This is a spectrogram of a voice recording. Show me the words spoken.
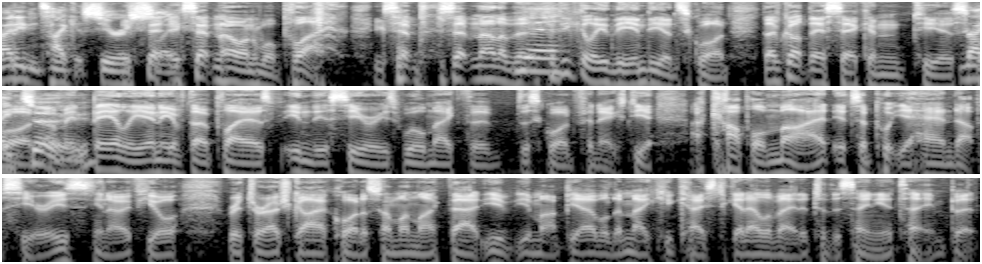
They didn't take it seriously. Except, except no one will play. Except except none of the, Yeah. particularly the Indian squad. They've got their second tier squad. do. I mean, barely any of the players in this series will make the, the squad for next year. A couple might. It's a put your hand up series. You know, if you're Ruturaj Gaikwad or someone like that, you, you might be able to make your case to get elevated to the senior team. But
